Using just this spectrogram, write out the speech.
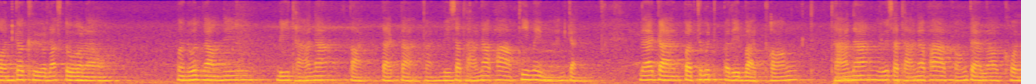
ตนก็คือรักตัวเรา มนุษย์เรานี้มีฐานะต่างแตกต่างกัน มีสถานภาพที่ไม่เหมือนกัน และการปฏิบัติปฏิบัติของฐานะหรือสถานภาพของแต่ละคน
